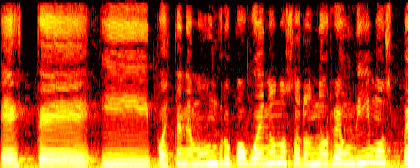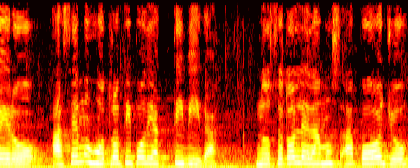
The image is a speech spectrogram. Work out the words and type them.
Este, y pues tenemos un grupo bueno, nosotros nos reunimos, pero hacemos otro tipo de actividad. Nosotros le damos apoyo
